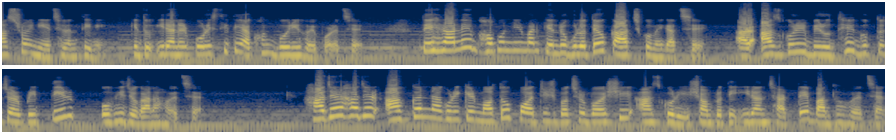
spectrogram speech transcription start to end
আশ্রয় নিয়েছিলেন তিনি, কিন্তু ইরানের পরিস্থিতি এখন বৈরী হয়ে পড়েছে। তেহরানে ভবন নির্মাণ কেন্দ্রগুলোতেও কাজ কমে গেছে। আর আজগরির বিরুদ্ধে গুপ্তচর বৃত্তির অভিযোগ আনা হয়েছে। হাজার হাজার আফগান নাগরিকের মতো ৩৫ বছর বয়সী আজগরি সম্প্রতি ইরান ছাড়তে বাধ্য হয়েছেন।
